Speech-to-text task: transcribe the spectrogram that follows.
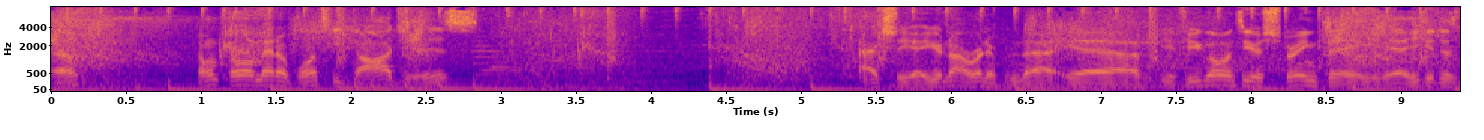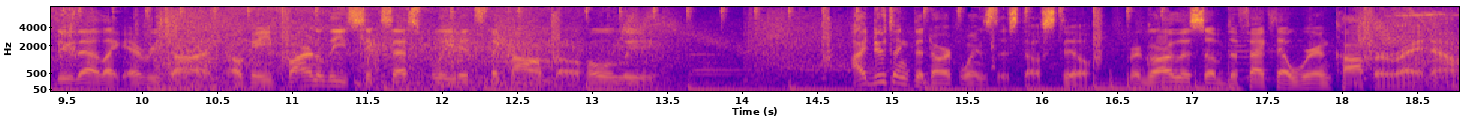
No? Don't throw him at him once he dodges. Actually, yeah, you're not running from that. Yeah, if you go into your string thing, yeah, he could just do that like every time. Okay, he finally successfully hits the combo. Holy. I do think the Dark wins this though, still, regardless of the fact that we're in copper right now.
